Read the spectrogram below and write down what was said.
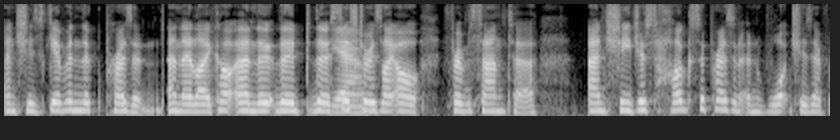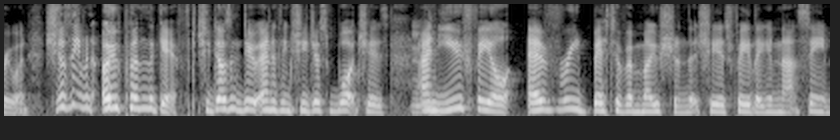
and she's given the present, and they're like, oh, and the the the Yeah. sister is like, oh, from Santa. And she just hugs the present and watches everyone. She doesn't even open the gift. She doesn't do anything. She just watches. And you feel every bit of emotion that she is feeling in that scene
